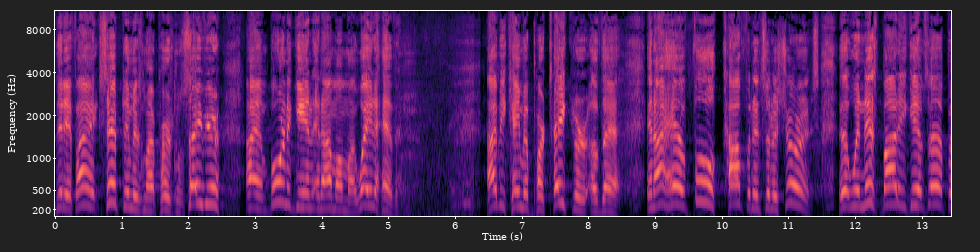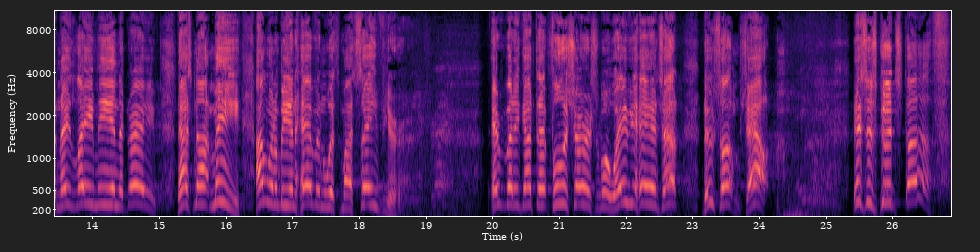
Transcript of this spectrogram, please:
that if I accept Him as my personal Savior, I am born again and I'm on my way to heaven. I became a partaker of that. And I have full confidence and assurance that when this body gives up and they lay me in the grave, that's not me. I'm going to be in heaven with my Savior. Everybody got that full assurance. Well, wave your hands out, do something, shout. This is good stuff.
